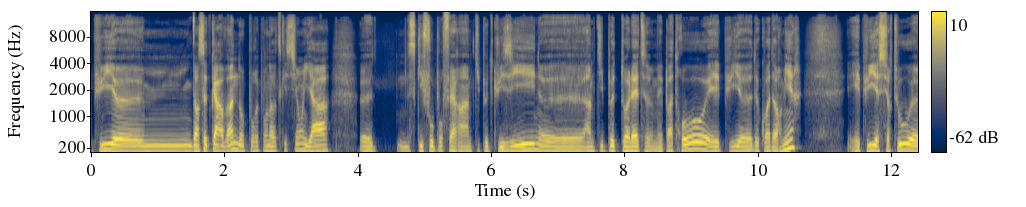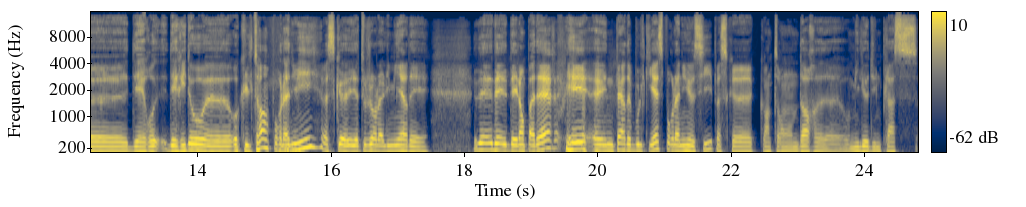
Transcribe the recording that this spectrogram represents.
puis, euh, dans cette caravane, donc pour répondre à votre question, il y a ce qu'il faut pour faire un petit peu de cuisine, un petit peu de toilette, mais pas trop, et puis de quoi dormir. Et puis il y a surtout euh, des, des, rideaux euh, occultants pour la nuit, parce qu'il y a toujours la lumière des, des, des, lampadaires, et euh, une paire de boules qui est pour la nuit aussi, parce que quand on dort au milieu d'une place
